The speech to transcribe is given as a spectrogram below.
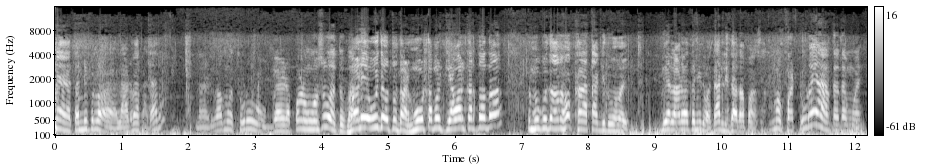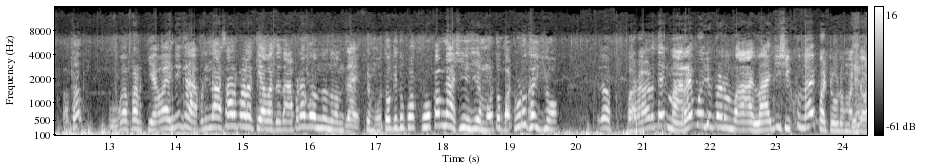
ને તમે પેલો લાડવા ખાધા હતા? લાડવામાં થોડું ગળ પણ ઓછું હતું મને એવું જ હતું તાણ. હું તમને કહેવાનું કરતો હતો તો હું કીધું હવે હો ખાતા કીધું હવે. બે લાડવા તમે વધારે લીધા હતા પાછા. પટુડો આવતા હતા મોય. હતા પણ કહેવાય નહીં કે આપણી લાસાર પડે કહેવાતા તો આપણા ગામનું નામ જાય. કે હું તો કીધું કોક કોકમ નાખીએ છીએ હું તો ભટુડું ખાઈ ગયો. ભરાડ દઈને મારે બોલ્યું પણ લાજી શીખું લાય પટોડું મને તો.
